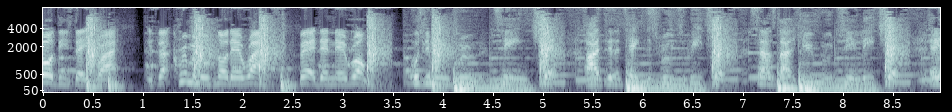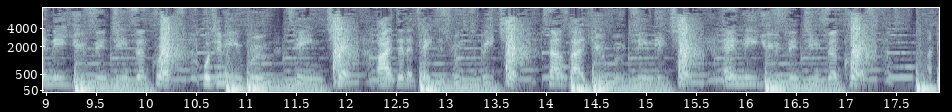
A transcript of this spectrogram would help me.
Law these days, right, is that criminals know their rights better than their wrongs. What do you mean routine check? I didn't take this route to be checked. Sounds like you routinely check any using jeans and crepes. What do you mean routine check? I didn't take this route to be checked. Sounds like you routinely check any using jeans and crepes.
